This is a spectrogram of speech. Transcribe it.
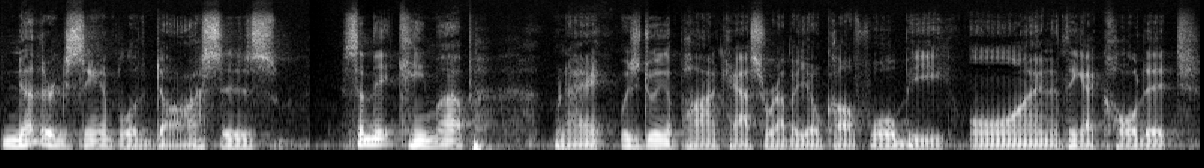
Another example of Daas is something that came up when I was doing a podcast with Rabbi Yokov Wolbe on, I think I called it,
